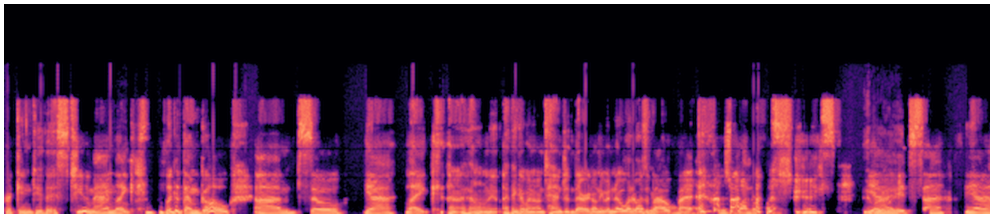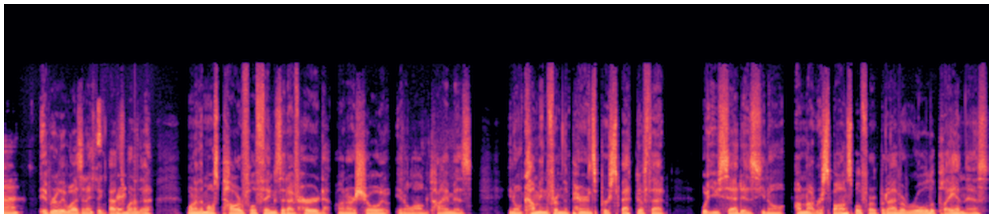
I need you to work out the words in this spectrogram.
freaking do this too man like look at them go um so yeah like i don't know, i think i went on a tangent there i don't even know what I it was about tone, but it was wonderful. it's, It yeah really- it's uh yeah It really was, and I think that's one of the one of the most powerful things that I've heard on our show in a long time is, you know, coming from the parent's perspective that what you said is, you know, I'm not responsible for it, but I have a role to play in this.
